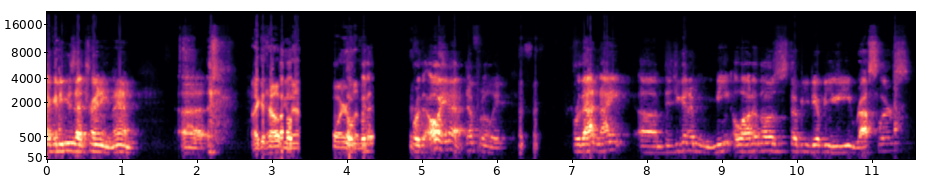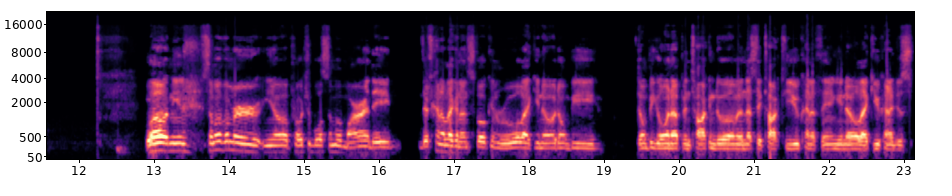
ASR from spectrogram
I could use that training then. Uh, I could help you, man. Pointers, so let for, the, for the, oh yeah, definitely. For that night, um, did you get to meet a lot of those WWE wrestlers? Well, I mean, some of them are, you know, approachable. Some of them aren't. They there's kind of like an unspoken rule, like you know, don't be don't be going up and talking to them unless they talk to you, kind of thing. You know, like you kind of just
